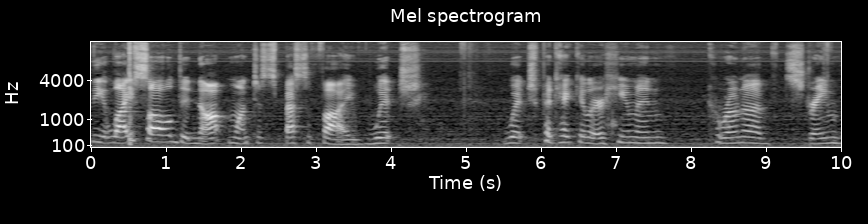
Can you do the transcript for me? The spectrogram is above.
the lysol did not want to specify which which particular human corona strain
